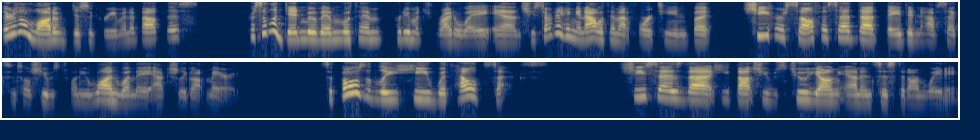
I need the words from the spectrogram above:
There's a lot of disagreement about this. Priscilla did move in with him pretty much right away, and she started hanging out with him at 14, but she herself has said that they didn't have sex until she was 21 when they actually got married. Supposedly, he withheld sex. She says that he thought she was too young and insisted on waiting.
